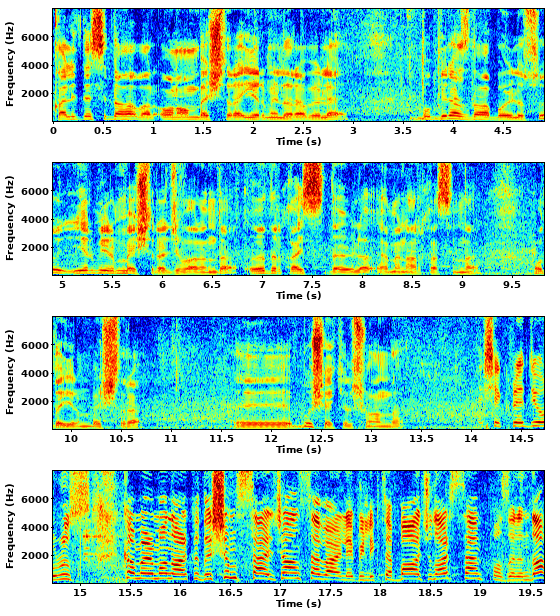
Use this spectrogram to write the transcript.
kalitesi daha var. 10-15 lira 20 lira böyle. Bu biraz daha boylusu 20-25 lira civarında. Iğdır kayısı da öyle hemen arkasında. O da 25 lira. E, bu şekil şu anda. Teşekkür ediyoruz. Kameraman arkadaşım Sercan Sever'le birlikte Bağcılar Semt Pazarı'nda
